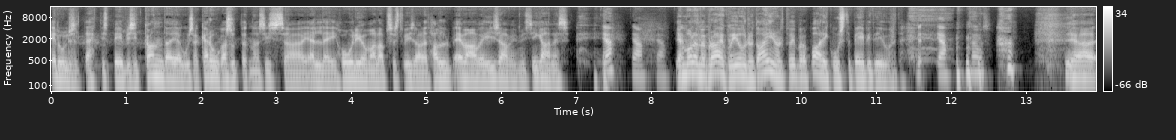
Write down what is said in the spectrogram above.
eluliselt tähtis beebisid kanda ja kui sa käru kasutad, no siis sa jälle ei hooli oma lapsest või sa oled halb ema või isa või mis iganes. jah, ja, ja. ja me oleme praegu jõudnud ainult võib-olla paarikuuste beebide juurde. jah, nõus ja,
